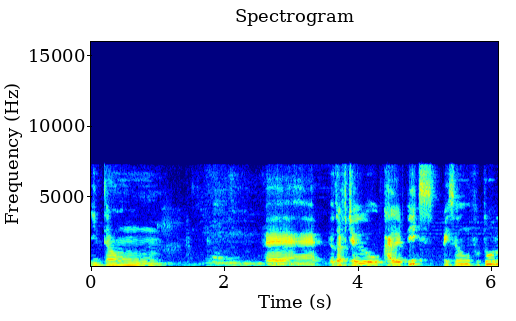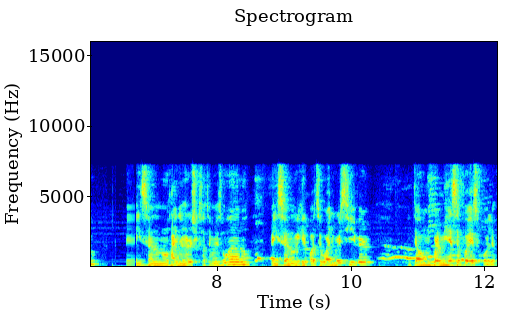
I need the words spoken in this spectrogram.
Então, é, eu draftei o Kyler Pitts, pensando no futuro, pensando no Hayden Hurst que só tem mais um ano, pensando que ele pode ser wide receiver. Então, pra mim, essa foi a escolha.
